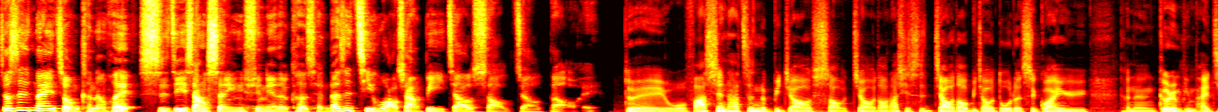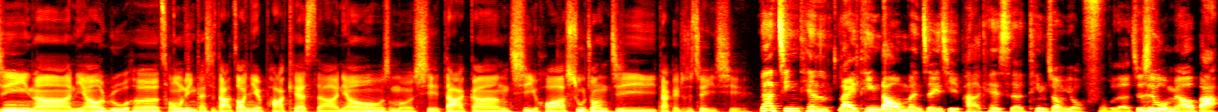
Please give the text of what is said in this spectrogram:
就是那一种可能会实际上声音训练的课程，但是几乎好像比较少教到、欸。对我发现他真的比较少教到，他其实教到比较多的是关于可能个人品牌经营啊，你要如何从零开始打造你的 podcast 啊，你要什么写大纲、企划、树状记忆，大概就是这一些。那今天来听到我们这一期 podcast 的听众有福了，就是我们要把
